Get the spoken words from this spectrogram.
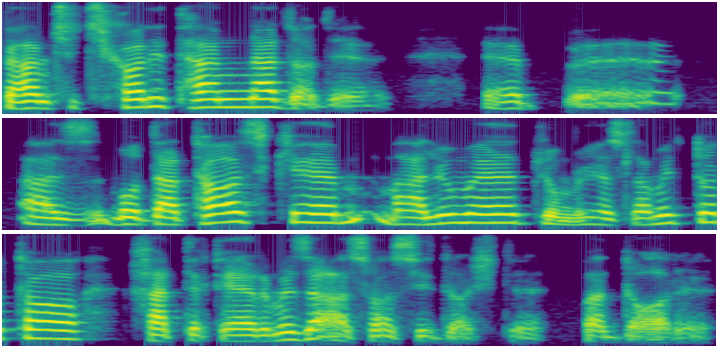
به همچی چیکاری تن نداده. از مدت هاست که معلومه جمهوری اسلامی دو تا خط قرمز اساسی داشته و داره.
